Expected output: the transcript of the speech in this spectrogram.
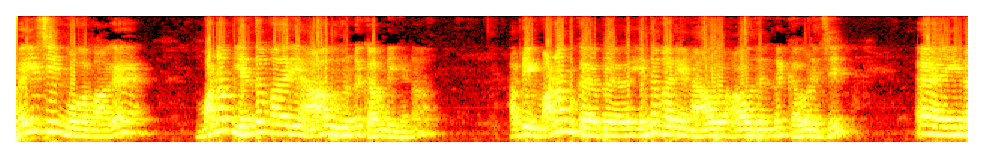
பயிற்சியின் மூலமாக மனம் எந்த மாதிரி ஆகுதுன்னு கவனிக்கணும். அப்படி மனம் க எந்த மாதிரியான ஆவு ஆகுதுன்னு கவனித்து இந்த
